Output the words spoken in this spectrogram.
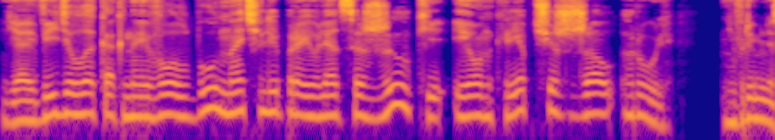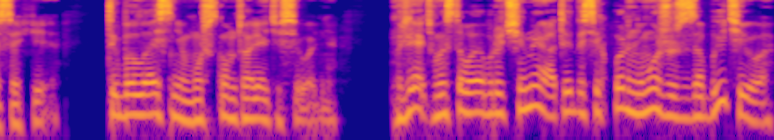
Я видела, как на его лбу начали проявляться жилки, и он крепче сжал руль. «Не ври мне, София. Ты была с ним в мужском туалете сегодня. Блядь, мы с тобой обручены, а ты до сих пор не можешь забыть его?»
